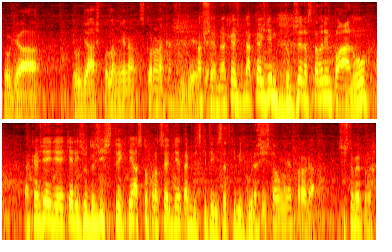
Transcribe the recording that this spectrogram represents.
To udělá to uděláš podle mě na, skoro na každý dietě. Na všem, na, každý, na každém dobře nastaveném plánu, na každé dietě, když udržíš striktně a stoprocentně, tak vždycky ty výsledky mít budeš. Musíš to umět prodat. Musíš to umět prodat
